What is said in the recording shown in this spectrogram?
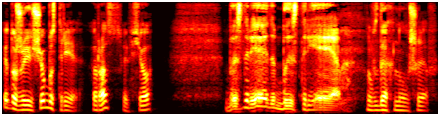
«Это же еще быстрее. Раз, и все». «Быстрее это быстрее», — вздохнул шеф.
